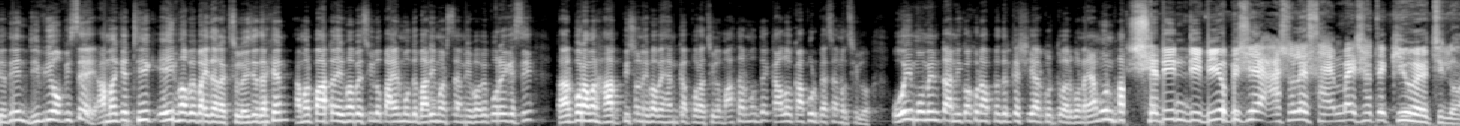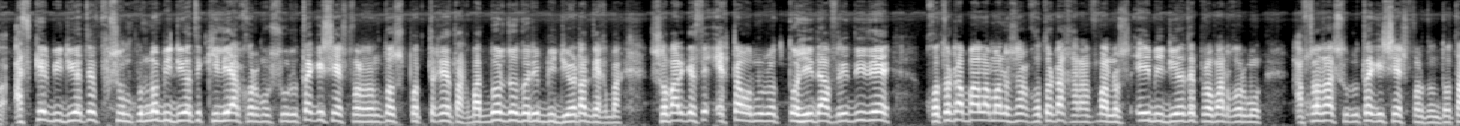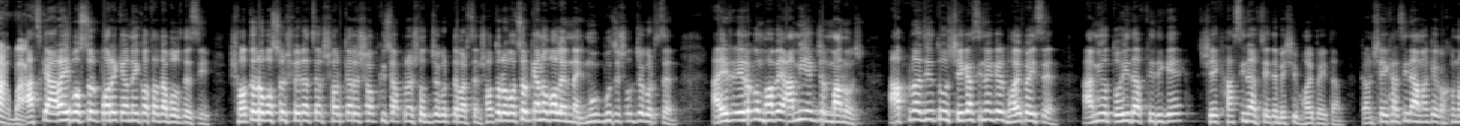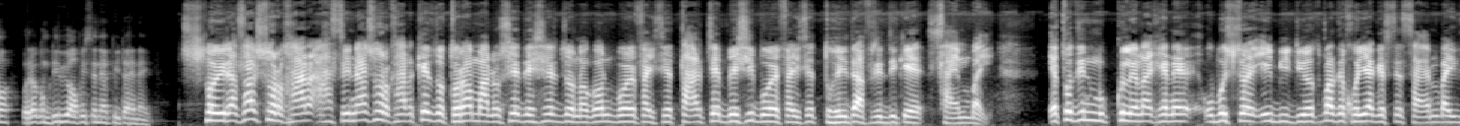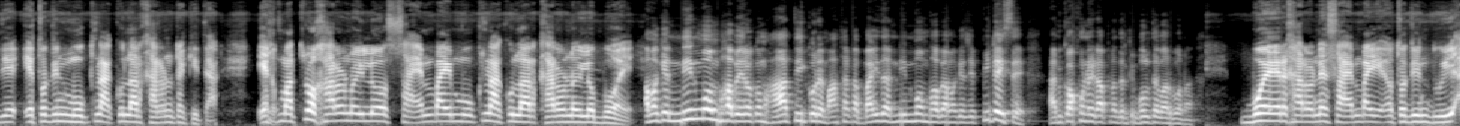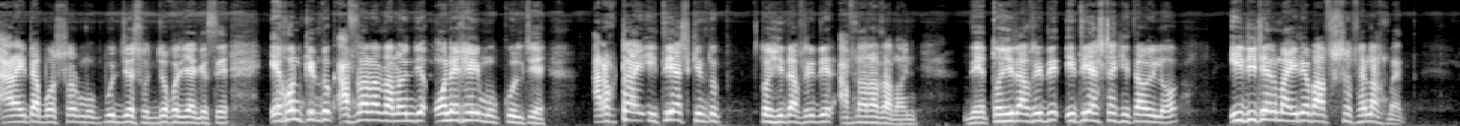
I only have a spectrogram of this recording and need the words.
সেদিন ডিবি অফিসে আমাকে ঠিক এইভাবে বাইদা রাখছিল। এই যে দেখেন, আমার পাটা এইভাবে ছিল, পায়ের মধ্যে বাড়ি মারছে, আমি এভাবে পড়ে গেছি। তারপর আমার হাত পিছনে এভাবে হ্যান্ডকাপ পরা ছিল, মাথার মধ্যে কালো কাপড় পেঁচানো ছিল। ওই মোমেন্টটা আমি কখনো আপনাদেরকে শেয়ার করতে পারব না। এমন সেদিন ডিবি অফিসে আসলে সাইম ভাইয়ের সাথে কি হয়েছিল? আজকের ভিডিওতে, সম্পূর্ণ ভিডিওতে ক্লিয়ার করব। শুরু থেকে শেষ পর্যন্ত প্রত্যেকে থাকবা। ধৈর্য ধরে ভিডিওটা দেখবা। সবার কাছে একটা অনুরোধ, তহিদ আফ্রিদি যে কতটা ভালো মানুষ আর কতটা খারাপ মানুষ, এই ভিডিওতে প্রমাণ করব। আপনারা শুরু থেকে শেষ পর্যন্ত থাকবা। আজকে আড়াই বছর পরে কেন এই কথাটা বলতেছি? সতেরো বছর স্বৈরাচার সরকারের সবকিছু আপনারা সহ্য করতে পারছেন। সতেরো বছর কেন বলেন নাই? মুখ বুঝে সহ্য করছেন। আর এরকম ভাবে আমি একজন মানুষ, আপনারা যেহেতু শেখ হাসিনাকে ভয় পাইছেন আমিও তহিদ আফ্রিদিকে শেখ হাসিনার চাইতে বেশি ভয় পাইতাম। কারণ শেখ হাসিনা আমাকে কখনো ওইরকম ডিবি অফিসে নিয়ে পিটায় নাই। স্বৈরাচার সরকার, হাসিনা সরকারকে যতরা মানুষে দেশের জনগণ বয়ে পাইছে, তার চেয়ে বেশি বয়ে পাইছে তহিদ আফ্রিদিকে সাইম ভাই। এতদিন মুখ খুলে না এখানে অবশ্যই এই ভিডিওর মাঝে কইয়া গেছে সায়েম ভাই যে এতদিন মুখ না খোলার কারণটা কিতা একমাত্র কারণ হইল সায়েম ভাই মুখ না খোলার কারণ হইল বয় আমাকে নির্মম ভাবে এরকম হাতি করে মাথাটা বাইদা নির্মম ভাবে আমাকে যে পিটাইছে আমি কখনো এটা আপনাদেরকে বলতে পারব না। বইয়ের কারণে সায়েম ভাই এতদিন দুই আড়াইটা বছর মুখ বুঝে সহ্য করিয়া গেছে। এখন কিন্তু আপনারা জানেন যে অনেকেই মুখ খুলছে। আর একটা ইতিহাস কিন্তু তহিদ আফ্রিদির আপনারা জানেন। যে তহিদ আফ্রিদির ইতিহাসটা কিতা হইল? ইডিটের মাইরে বাপ সফেন আহমেদ।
